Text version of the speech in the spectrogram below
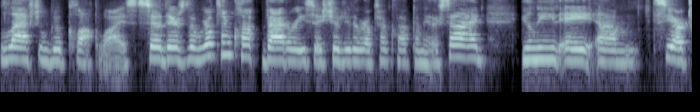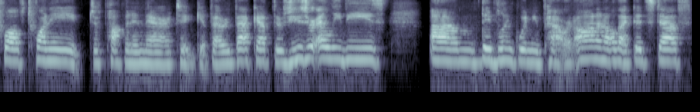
left, we'll go clockwise. So there's the real-time clock battery. So I showed you the real-time clock on the other side. You'll need a um, CR1220, just pop it in there to get battery backup. There's user LEDs. Um, they blink when you power it on and all that good stuff.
